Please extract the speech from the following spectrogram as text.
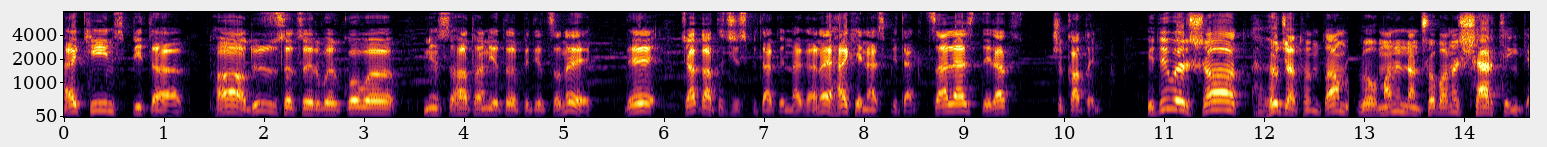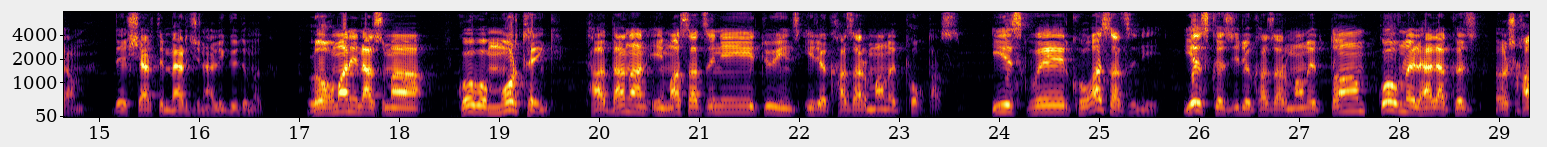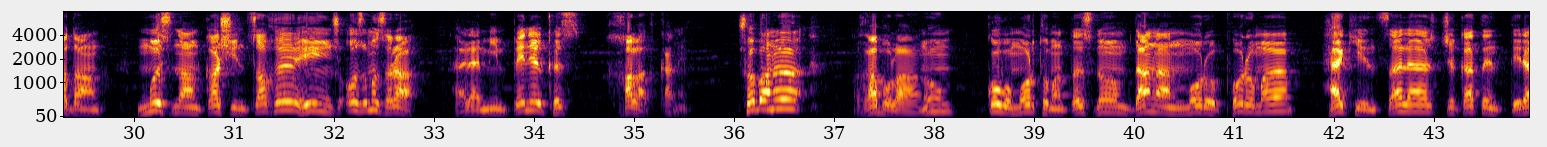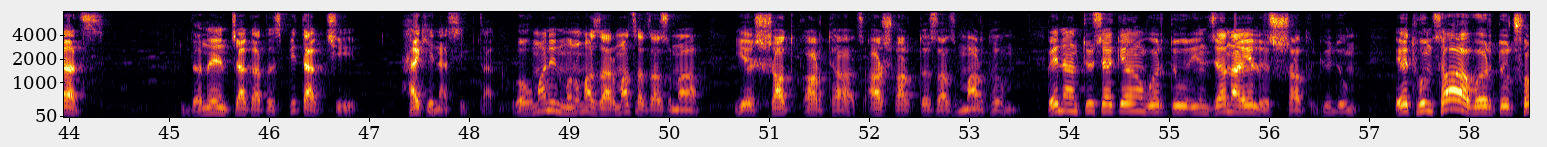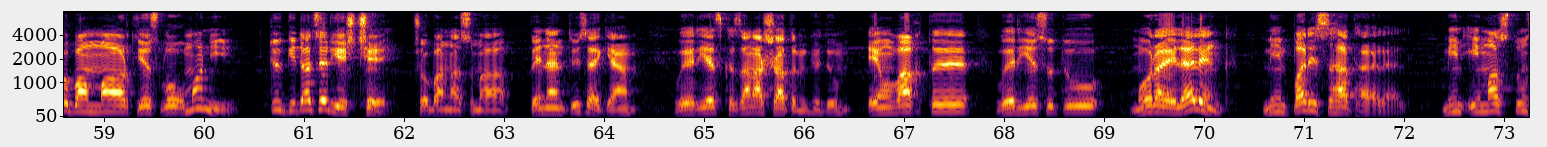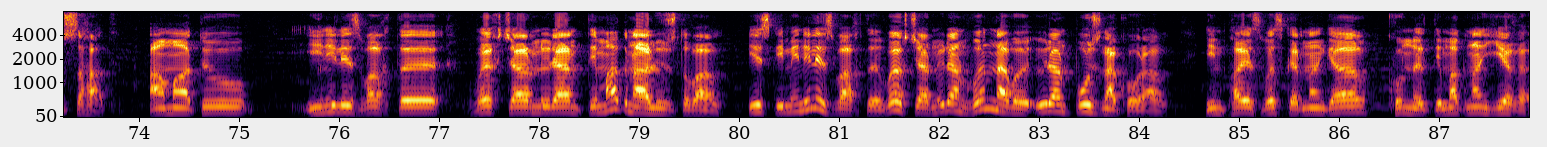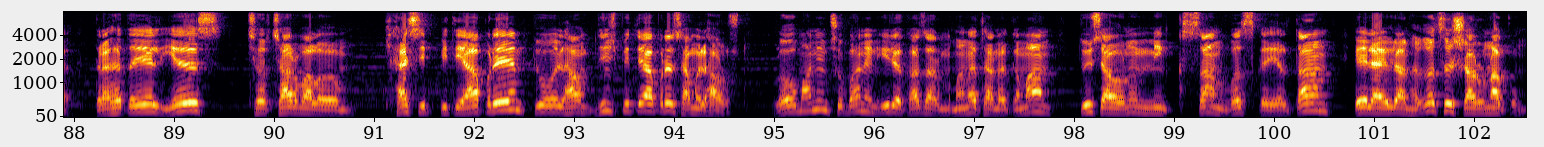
Հակին սպիտակ։ Հա, դուզը ծեր վերկովը մին սահաթանի ետը պիտի ծնե։ Դե ճակատը չի սպիտակ նական է, հակենա սպիտակ ցալած դերած չկատեն։ Իդի վեր շատ հոջաթընտամ լողմանին անչոբանը շարթինկամ։ Դե շարթի մարջինալի գյուդումակ։ Լողմանին ասմա կովը մորթենք, թա դանան իմ ասածինի դու ինձ 3000 մանետ փողտաս։ Իսկ վեր քո ասածինի ես կզ 3000 մանետ տամ, կովն էլ հալակыз աշխատանք, մսնան կաշին ծախե, ինչ ոզմս հրա։ Հələ մին պենել քս խալատ կանեմ։ Չոբանը գաբոլանում կովը մորթոման տեսնում դանան մորը փորոմը հակին ցալած ճկատեն տիրած դնեն ճակատը սպիտակ չի հակինա սպիտակ լողմանին մնում ազարմացած ասում ես շատ կարթած աշխարհ տեսած մարդում բենան տուսակյան որ դու ինձան այլ ես շատ գյուդում Էդ հունցա որ դու չոբան մարդ ես լողմանի դու գիտացեր ես չէ չոբան ասում բենան տուսակյան որ ես քզանա շատ եմ գյուդում այն վախտը որ ես ու դու մորայել ենք, մին բարի սահատ հայել, մին իմաստուն սահատ, ամա դու ինիլիս վախտը վեղճարնուրան տիմակն ալուզ տվալ, իսկ իմինիլիս վախտը վեղճարնուրան վննավը ուրան պոզնա կորալ, իմ պայս վսկրնանգյալ քուննել տիմակնան եղը, դրա հետել ես չրչարվալում, քասի պիտի ապրեմ, դու էլ համ դինչ պիտի ապրես համել հարուստ։ Լոմանին ճուբանին 3000 մանաթանը կման դուսաոնում մին 20 վսկը ելտամ, էլ այրան հղացը շարունակում։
